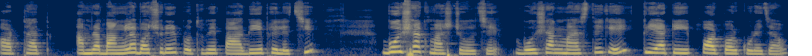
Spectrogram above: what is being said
অর্থাৎ আমরা বাংলা বছরের প্রথমে পা দিয়ে ফেলেছি, বৈশাখ মাস চলছে। বৈশাখ মাস থেকেই ক্রিয়াটি পরপর করে যাও।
